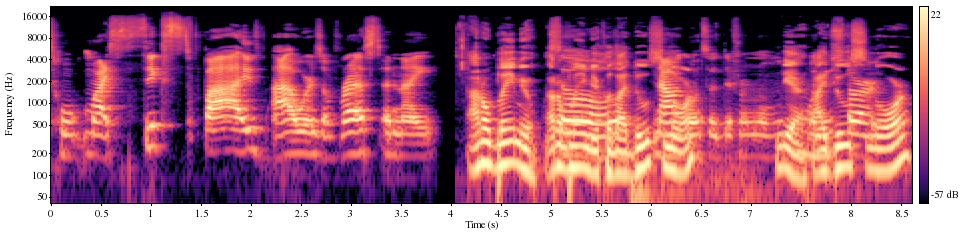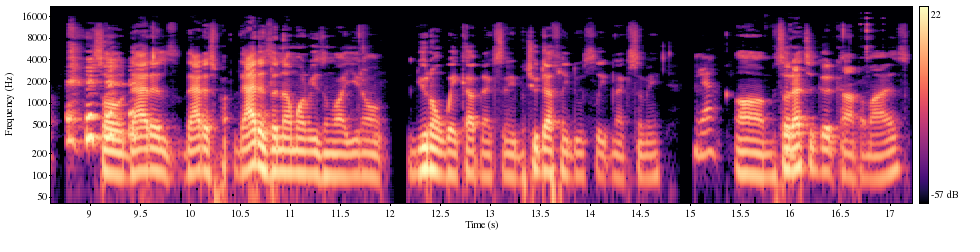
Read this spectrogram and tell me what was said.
tw- my six five hours of rest a night. I don't blame you. I don't blame you because I do snore. Now I'm snore. to a different room. Yeah, when I you do start. snore. So that is that is that is the number one reason why you don't you don't wake up next to me, but you definitely do sleep next to me. Yeah. Um, so that's a good compromise.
